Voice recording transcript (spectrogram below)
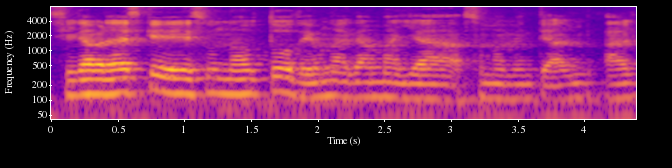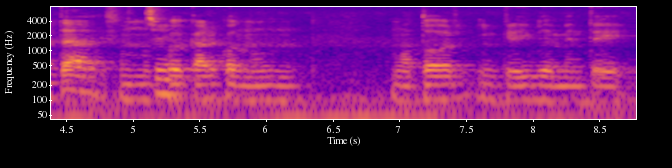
Sí, la verdad es que es un auto de una gama ya sumamente al- alta, es un Sí. muscle con un motor increíblemente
